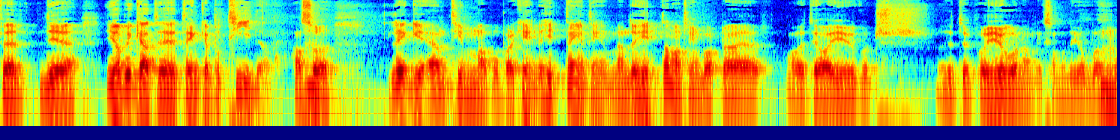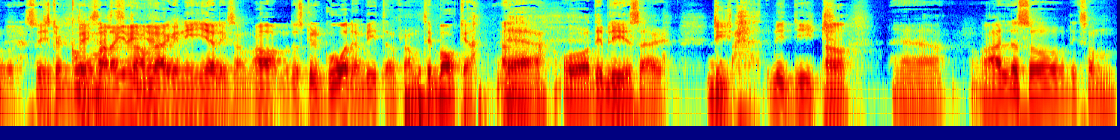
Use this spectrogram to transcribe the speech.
För det, jag brukar alltid tänka på tiden. Alltså, Mm. lägg en timme på parkering, du hittar ingenting. Men du hittar någonting borta, vad vet jag, Djurgårds, ute på Djurgården liksom. Och du jobbar på... Så Mm. Ska gå med alla. Strandvägen 9 liksom. Ja, men då skulle du gå den biten fram och tillbaka. Eh, och det blir ju så här... Dyrt. Det blir dyrt. Ja. Eh, och eller så liksom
